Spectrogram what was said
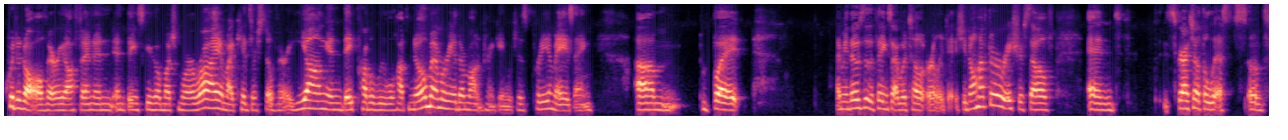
quit at all very often and, and things can go much more awry and my kids are still very young and they probably will have no memory of their mom drinking which is pretty amazing. Um, but i mean those are the things i would tell early days. You don't have to erase yourself and scratch out the lists of,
